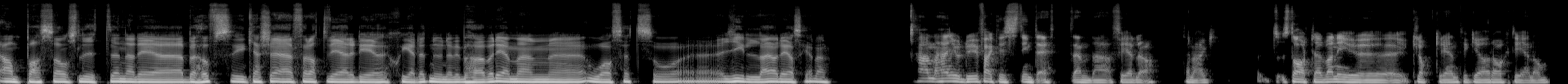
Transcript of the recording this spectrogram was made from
anpassa oss lite när det behövs. Det kanske är för att vi är i det skedet nu när vi behöver det, men eh, oavsett så eh, gillar jag det jag ser där. Han, han gjorde ju faktiskt inte ett enda fel då, Ten Hag. Startelvan är ju klockren tycker jag, rakt igenom.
